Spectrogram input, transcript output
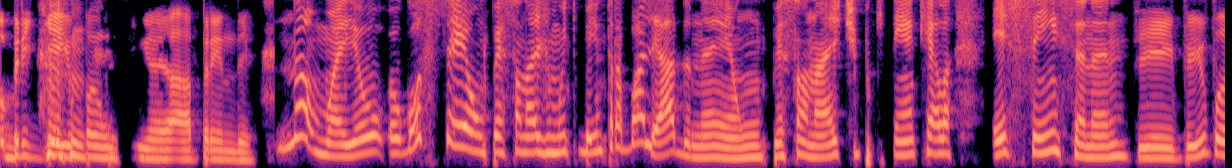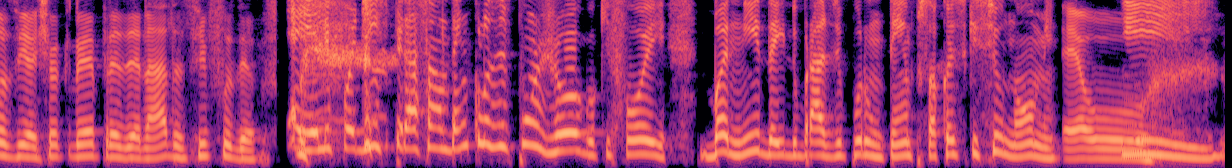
Obriguei o pãozinho a aprender. Não, mas eu, eu gostei. É um personagem muito bem trabalhado, né? É um personagem, tipo, que tem aquela essência, né? Sim, e o pãozinho achou que não ia aprender nada, se fudeu. E aí ele foi de inspiração até, inclusive, pra um jogo que foi banido aí do Brasil por um tempo, só que eu esqueci o nome. É o. E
